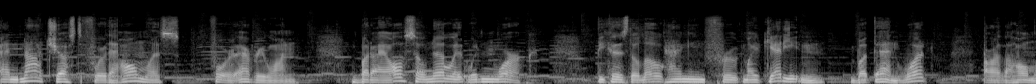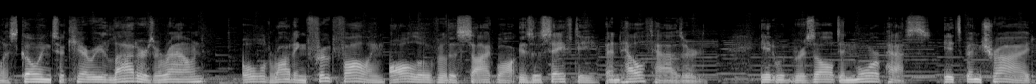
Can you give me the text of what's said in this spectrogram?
and not just for the homeless, for everyone. But I also know it wouldn't work. Because the low-hanging fruit might get eaten, but then what? Are the homeless going to carry ladders around? Old rotting fruit falling all over the sidewalk is a safety and health hazard. It would result in more pests. It's been tried,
